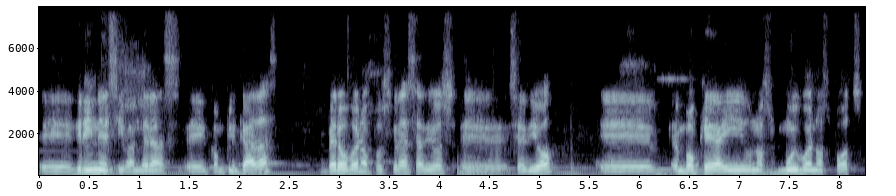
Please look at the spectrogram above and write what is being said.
eh, grines y banderas eh, complicadas, pero bueno, pues gracias a Dios eh, se dio. Emboqué ahí unos muy buenos pots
